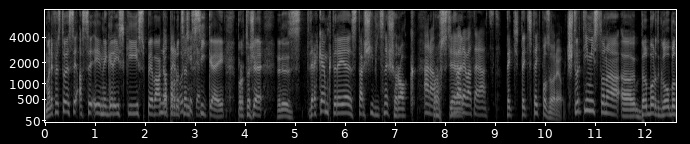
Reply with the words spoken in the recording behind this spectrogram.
manifestuje si asi i nigerijský zpěvák No a producent určitě. CK, protože s trackem, který je starší víc než rok, Ano, prostě 2019. teď, teď, teď pozor, jo. Čtvrtý místo na uh, Billboard Global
